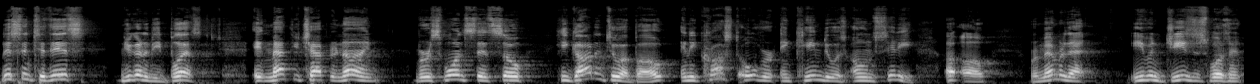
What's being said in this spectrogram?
Listen to this you're going to be blessed. In Matthew chapter 9, verse 1 says, So he got into a boat and he crossed over and came to his own city. Uh oh. Remember that even Jesus wasn't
